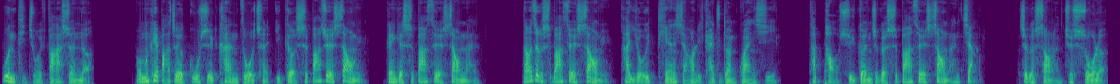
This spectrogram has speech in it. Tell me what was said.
问题就会发生了。我们可以把这个故事看作成一个十八岁的少女跟一个十八岁的少男，然后这个十八岁的少女她有一天想要离开这段关系，她跑去跟这个十八岁的少男讲，这个少男却说了：“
